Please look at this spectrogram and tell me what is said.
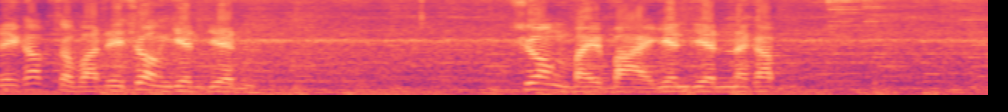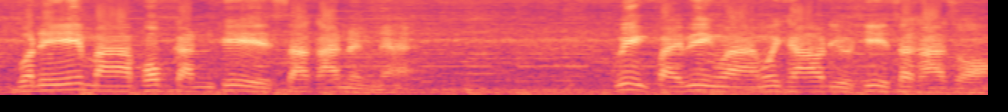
ดีครับสวัสดีช่วงเย็นๆช่วงบ่ายๆเย็นๆนะครับ วันนี้มาพบกันที่สาขาหนึ่งนะฮะวิ่งไปวิ่งมาเมื่อเช้าอยู่ที่สาขาสอง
